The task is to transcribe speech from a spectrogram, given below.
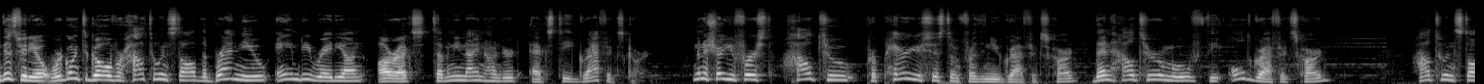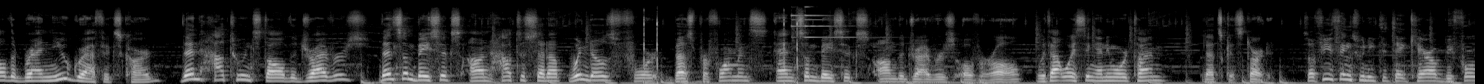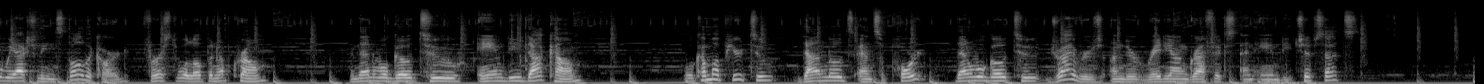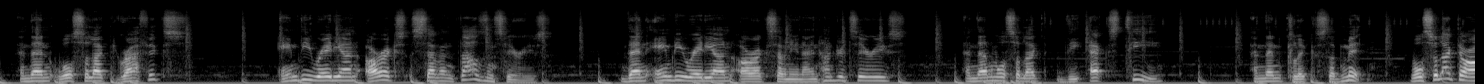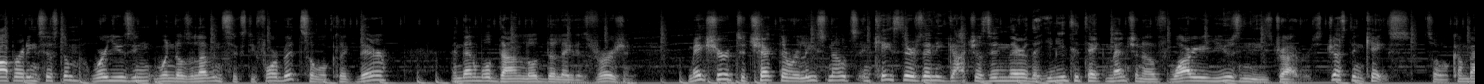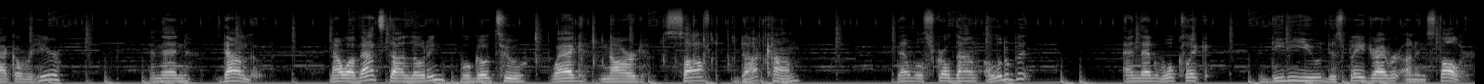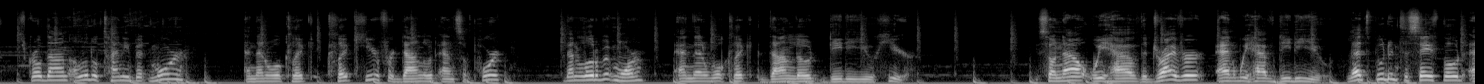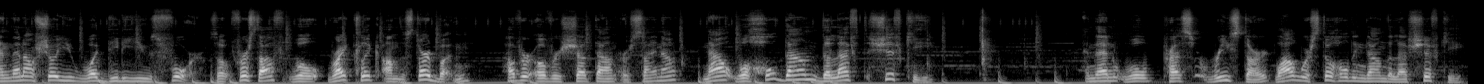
In this video, we're going to go over how to install the brand new AMD Radeon RX 7900 XT graphics card. I'm going to show you first how to prepare your system for the new graphics card, then how to remove the old graphics card, how to install the brand new graphics card, then how to install the drivers, then some basics on how to set up Windows for best performance, and some basics on the drivers overall. Without wasting any more time, let's get started. So a few things we need to take care of before we actually install the card. First, we'll open up Chrome, and then we'll go to amd.com. We'll come up here to downloads and support. Then we'll go to drivers under Radeon graphics and AMD chipsets. And then we'll select graphics, AMD Radeon RX 7000 series, then AMD Radeon RX 7900 series, and then we'll select the XT and then click submit. We'll select our operating system. We're using Windows 11 64-bit, so we'll click there and then we'll download the latest version. Make sure to check the release notes in case there's any gotchas in there that you need to take mention of while you're using these drivers, just in case. So we'll come back over here and then download. Now while that's downloading, we'll go to wagnardsoft.com. Then we'll scroll down a little bit and then we'll click DDU display driver uninstaller. Scroll down a little tiny bit more and then we'll click click here for download and support. Then a little bit more and then we'll click download DDU here. So now we have the driver and we have DDU. Let's boot into safe mode and then I'll show you what DDU is for. So first off, we'll right click on the start button, hover over shutdown or sign out. Now we'll hold down the left shift key and then we'll press restart while we're still holding down the left shift key.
